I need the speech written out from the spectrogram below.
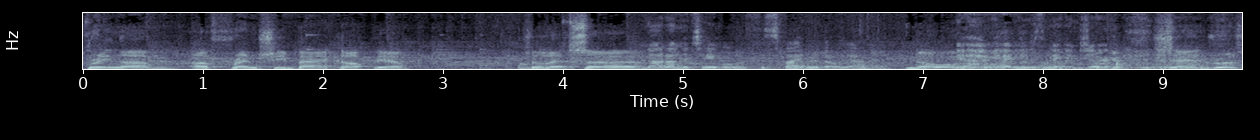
bring um, a Frenchie back up here. So let's uh Not on the table with the spider though, yeah? no okay. Yeah, okay, just making sure. Okay, Sandras,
